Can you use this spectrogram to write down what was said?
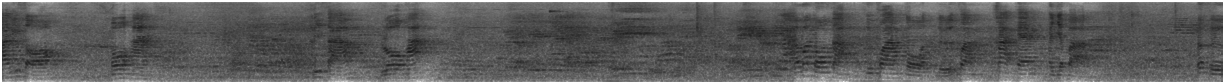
ทางที่สองโมหะที่สามโลภะ คำว่าโทสะคือความ โกรธหรือความคาดแค้นพยาบาท ก็คือ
